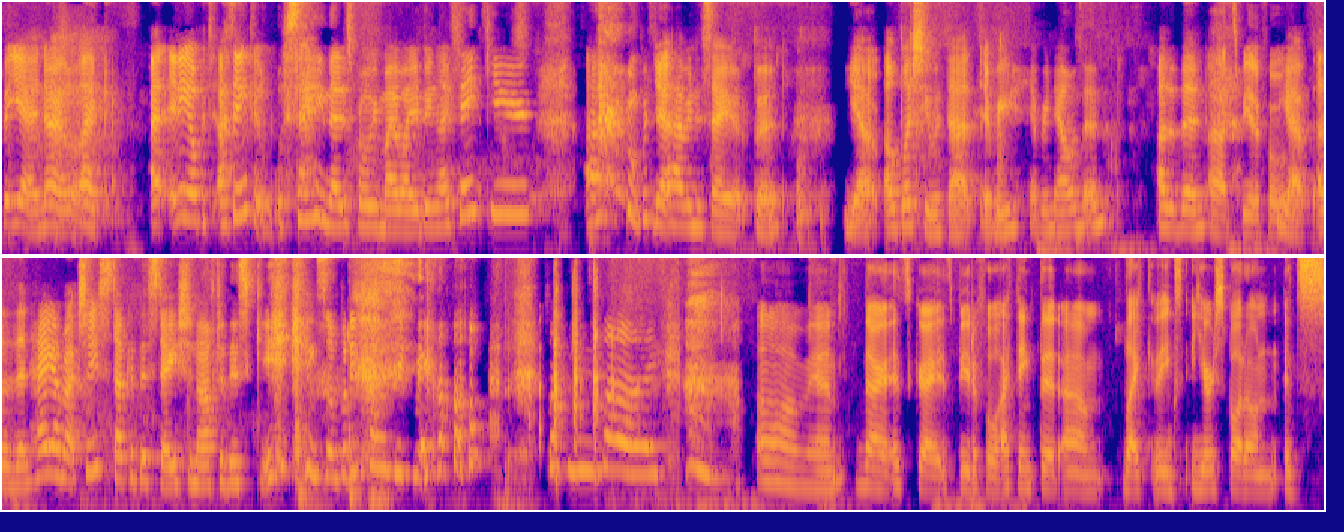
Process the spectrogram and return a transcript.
but yeah, no, like at any opportunity, I think saying that is probably my way of being like, "Thank you," um, without Yeah. having to say it. But yeah, Yeah. I'll bless you with that every every now and then. Other than Oh, it's beautiful. yeah, other than hey, I'm actually stuck at the station after this gig. Can somebody come and pick me up? Love you, bye. Oh man, no, it's great. It's beautiful. I think that um, like you're spot on. It's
